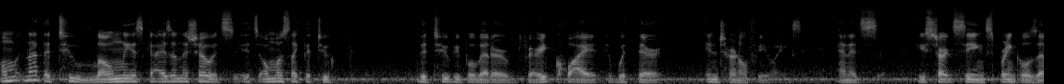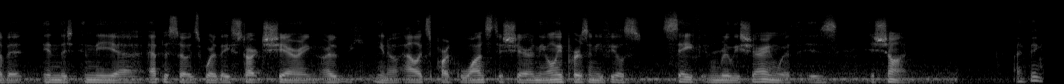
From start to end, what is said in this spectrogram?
almost not the two loneliest guys on the show. It's it's almost like the two the two people that are very quiet with their internal feelings, and it's you start seeing sprinkles of it in the in the uh, episodes where they start sharing, or you know, Alex Park wants to share, and the only person he feels safe in really sharing with is is Sean. I think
